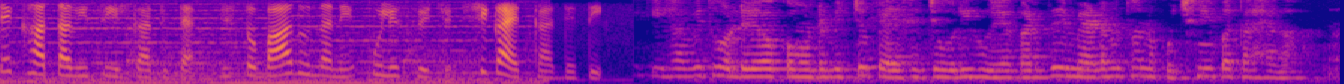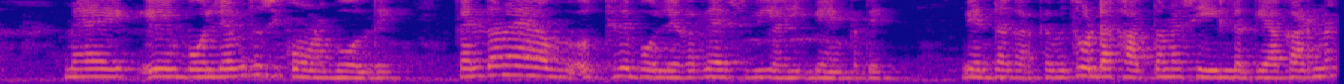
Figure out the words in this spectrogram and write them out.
ਤੇ ਖਾਤਾ ਵੀ ਸੀਲ ਕਰ ਦਿੱਤਾ ਹੈ, ਜਿਸ ਤੋਂ ਬਾਅਦ ਉਹਨਾਂ ਨੇ ਪੁਲਿਸ ਵਿੱਚ ਸ਼ਿਕਾਇਤ ਕਰ ਦਿੱਤੀ। ਕਿਹਾ ਵੀ ਤੁਹਾਡੇ ਅਕਾਊਂਟ ਵਿੱਚੋਂ ਪੈਸੇ ਚੋਰੀ ਹੋਇਆ ਕਰਦੇ ਮੈਡਮ ਤੁਹਾਨੂੰ ਕੁਝ ਨਹੀਂ ਪਤਾ ਹੈਗਾ। ਮੈਂ ਇਹ ਬੋਲਿਆ ਵੀ ਤੁਸੀਂ ਕੌਣ ਬੋਲਦੇ? ਕਹਿੰਦਾ ਮੈਂ ਉੱਥੇ ਤੇ ਬੋਲਿਆ ਕਰਦਾ SBI ਬੈਂਕ ਤੇ ਵੀ ਇਦਾਂ ਕਰਕੇ ਵੀ ਤੁਹਾਡਾ ਖਾਤਾ ਮੈਂ ਸੀਲ ਲੱਗਿਆ ਕਰਨ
